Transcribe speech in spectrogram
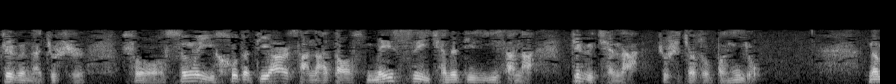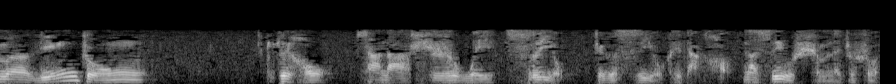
这个呢，就是说生了以后的第二刹那到没死以前的第一刹那，这个前呢，就是叫做本有。那么灵种。最后刹那是为私有，这个私有可以打个号。那私有是什么呢？就是说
